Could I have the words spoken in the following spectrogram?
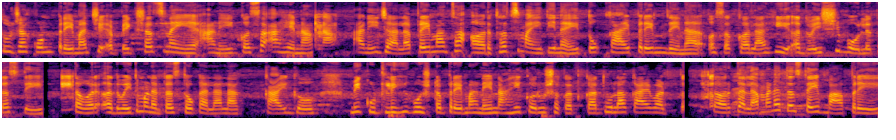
तुझ्याकडून प्रेमाची अपेक्षाच नाही आहे आणि कसं आहे ना? आणि ज्याला प्रेमाचा अर्थच माहिती नाही तो काय प्रेम देणार? असं कला ही अद्वैतशी बोलत असते. तर अद्वैत म्हणत असतो कलाला काय ग? मी कुठलीही गोष्ट प्रेमाने नाही करू शकत का? तुला काय वाटतं? तर कला म्हणत असते बापरे!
